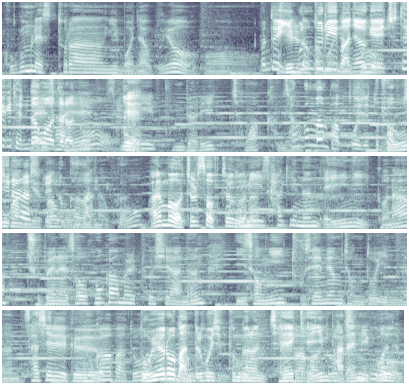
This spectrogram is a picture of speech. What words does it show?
고급 레스토랑이 뭐냐고요? 어, 근데 이분들이 만약에 채택이 된다고 하더라도 사리 분별이 정확합니다. 상금만 받고 이제 또 먹튀를 할 수도 있는 각 아닙니까? 아니 뭐 어쩔 수 없죠. 이미 사귀는 애인이 있거나 주변에서 호감을 표시하는 이성이 두세 명 정도 있는 사실 그 누가 봐도 노예로 만들고 싶은 거는 제 개인 바람이고.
